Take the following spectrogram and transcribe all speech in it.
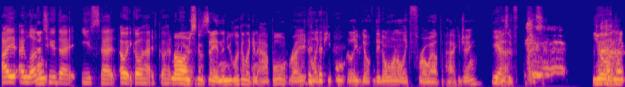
I I love and, too that you said. Oh wait, go ahead. Go ahead. No, I was just gonna say, and then you look at like an apple, right? And like people really don't they don't want to like throw out the packaging because yeah. if you're like,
